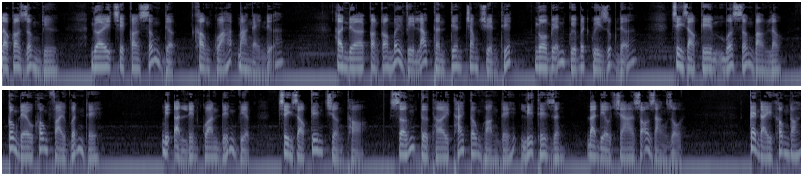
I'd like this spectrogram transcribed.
Đâu có giống như, Người chỉ còn sống được Không quá ba ngày nữa. Hơn nữa còn có mấy vị lão thần tiên trong truyền thuyết, Ngô miễn quý bất quý giúp đỡ. Trình Giảo Kim muốn sống bao lâu Cũng đều không phải vấn đề. Bị ẩn liên quan đến việc Trình Giảo Kim trường thọ, Sớm từ thời Thái Tông Hoàng đế Lý Thế Dân Đã điều tra rõ ràng rồi. Cái này không nói,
